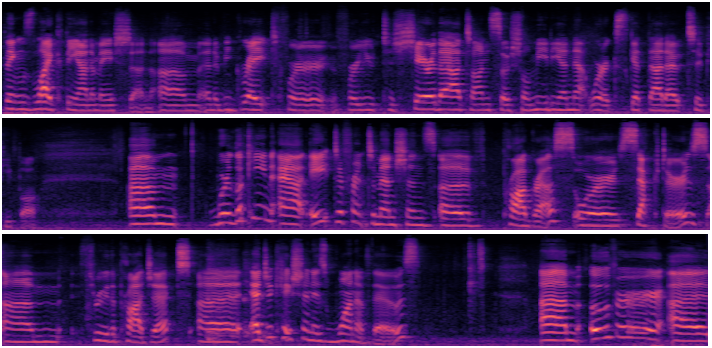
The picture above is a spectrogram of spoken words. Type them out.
things like the animation. Um, and it'd be great for, for you to share that on social media networks, get that out to people. Um, we're looking at eight different dimensions of progress or sectors um, through the project. Uh, education is one of those. Um, over uh,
